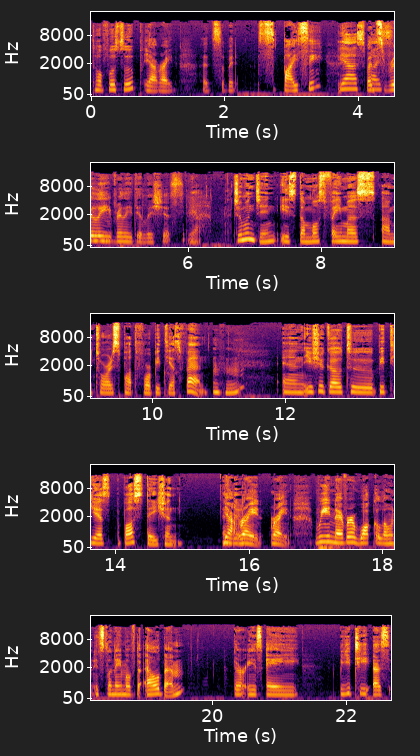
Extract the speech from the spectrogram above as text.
tofu soup. yeah, right. It's a bit spicy, Yeah, spicy. but it's really, really delicious. Yeah. Jumunjin is the most famous um, tourist spot for BTS fan. hmm And you should go to BTS bus station. And Yeah, right, right. We Never Walk Alone It's the name of the album. There is a BTS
